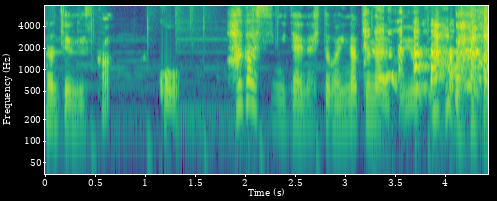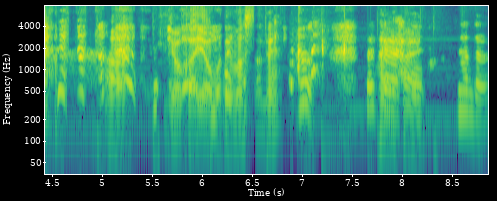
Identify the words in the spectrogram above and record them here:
なんていうんですか、こう、剥がしみたいな人がいなくなるというか、あ、業界用語出ましたね。だからこう、はい。はいなんだろう、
